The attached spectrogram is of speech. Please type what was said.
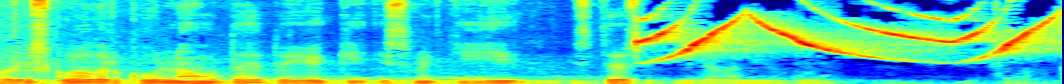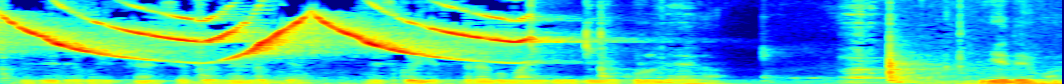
और इसको अगर खोलना होता है तो ये कि इसमें की इस तरह से की लगानी होती। है तो ये देखो, ये फ्रेंड से बढ़ने लग गया। इसको इस तरह घुमाएँगे तो ये खुल जाएगा। ये देखो,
